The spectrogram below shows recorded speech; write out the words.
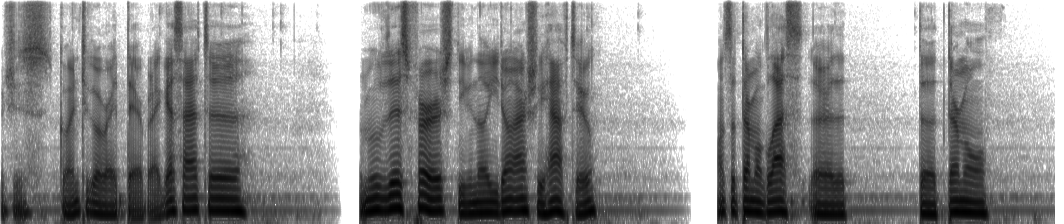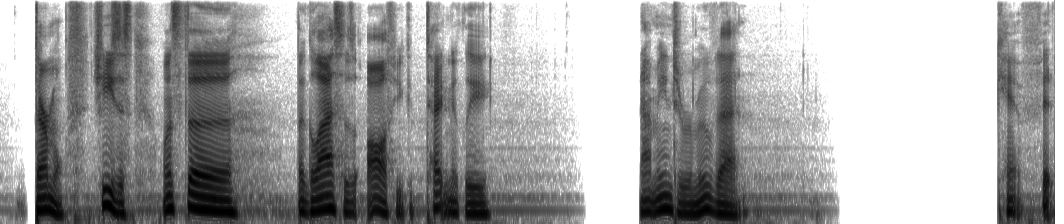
Which is going to go right there. But I guess I have to remove this first, even though you don't actually have to. Once the thermal glass, or the, the thermal, thermal, Jesus. Once the, the glass is off, you could technically not mean to remove that. Can't fit.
